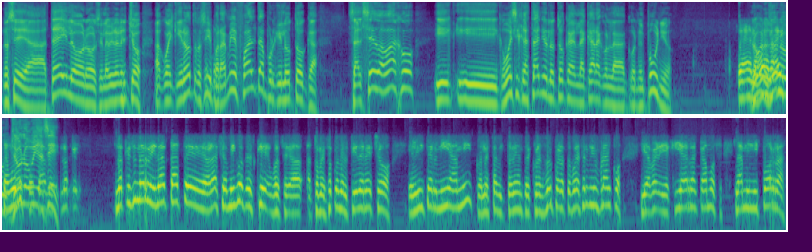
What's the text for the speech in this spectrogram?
no sé, a Taylor o se le hubieran hecho a cualquier otro, sí, para mí es falta porque lo toca Salcedo abajo y, y como ese Castaño lo toca en la cara con la con el puño. Bueno, yo, lo, vi así. Lo que, lo que es una realidad, Tate, Horacio, amigos, es que pues, comenzó con el pie derecho el Inter Miami con esta victoria entre Cruz Azul, pero te voy a ser bien franco y a ver, y aquí ya arrancamos la mini porra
